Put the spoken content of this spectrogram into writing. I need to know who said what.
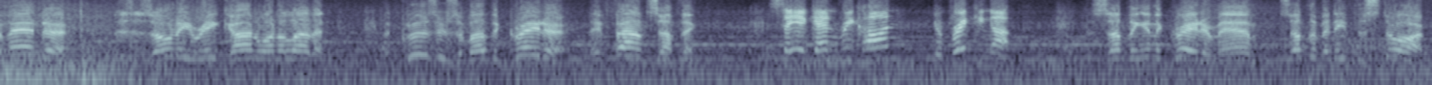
Speaker 1: Commander, this is ONI Recon 111. The cruiser's above the crater. They found something.
Speaker 2: Say again, Recon? You're breaking up.
Speaker 1: There's something in the crater, ma'am. Something beneath the storm.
